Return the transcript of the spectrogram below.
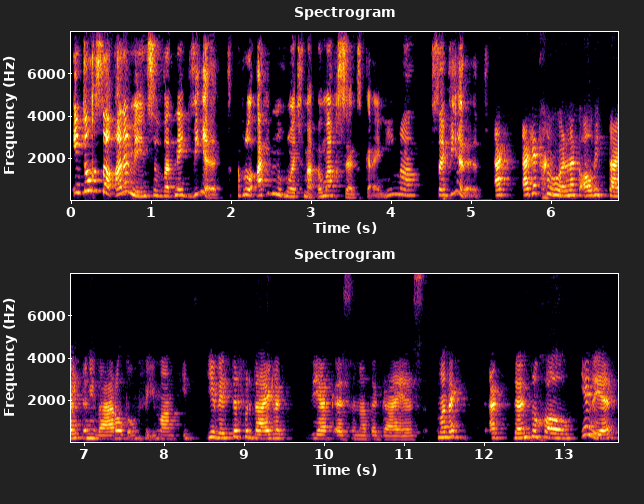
En tog is daar ander mense wat net weet. Ek bedoel, ek het nog nooit vir my ouma gesê ek's gay nie, maar sy weet dit. Ek ek het gewoonlik al die tyd in die wêreld om vir iemand iets jy weet te verduidelik wie ek is en dat ek gay is. Want ek ek dink nogal, jy weet,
